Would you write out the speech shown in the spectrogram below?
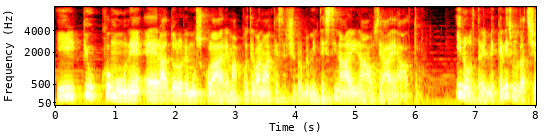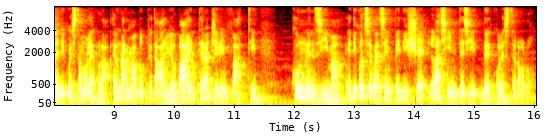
Il più comune era dolore muscolare, ma potevano anche esserci problemi intestinali, nausea e altro. Inoltre il meccanismo d'azione di questa molecola è un'arma a doppio taglio, va a interagire infatti con un enzima e di conseguenza impedisce la sintesi del colesterolo.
